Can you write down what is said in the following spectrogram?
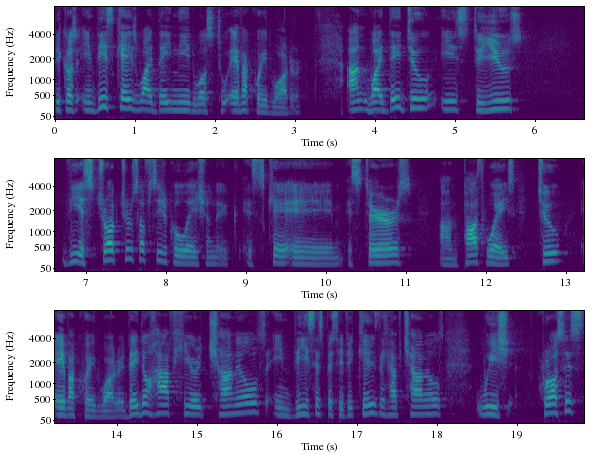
because in this case what they need was to evacuate water. And what they do is to use the structures of circulation, uh, stairs and pathways to evacuate water. They don't have here channels in this specific case. They have channels which crosses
